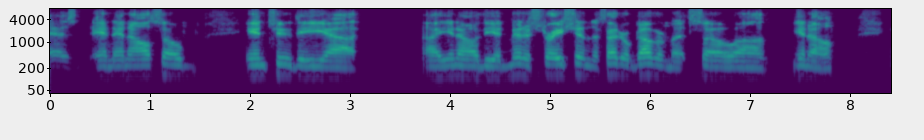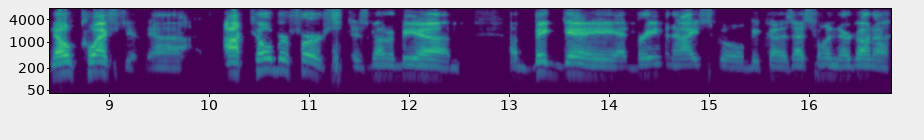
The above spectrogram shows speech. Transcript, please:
as and then also into the, uh, uh, you know, the administration, the federal government. So you know, no question. October first is going to be a a big day at Bremen High School because that's when they're going to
